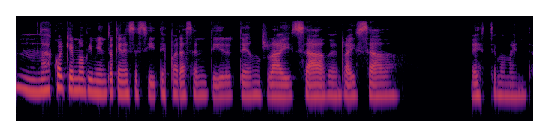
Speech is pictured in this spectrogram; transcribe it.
Mm, haz cualquier movimiento que necesites para sentirte enraizado, enraizada este momento.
